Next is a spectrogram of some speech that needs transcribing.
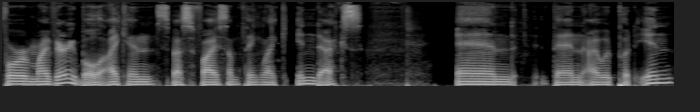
for my variable, I can specify something like index, and then I would put in,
